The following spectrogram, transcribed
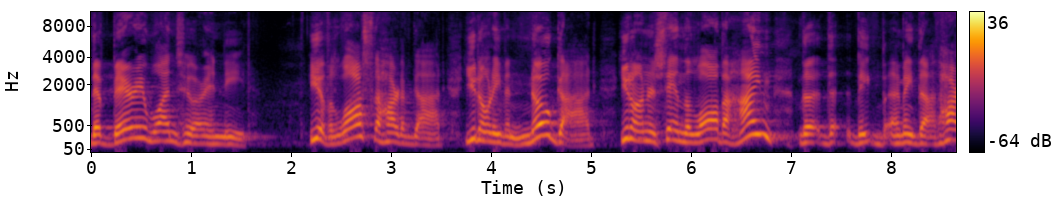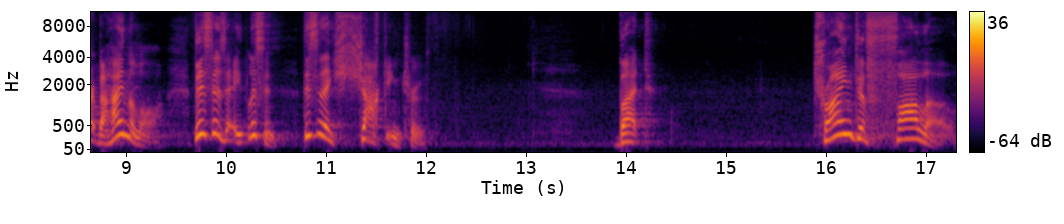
the very ones who are in need. You have lost the heart of God. You don't even know God. You don't understand the law behind the, the, the I mean, the heart behind the law. This is a, listen, this is a shocking truth. But trying to follow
